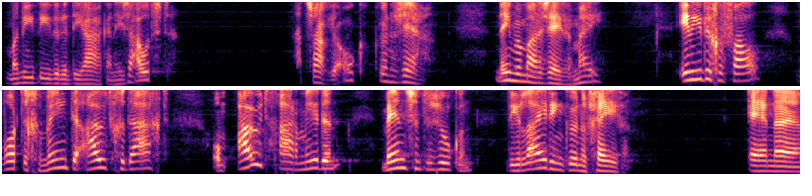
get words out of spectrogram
maar niet iedere diaken is oudste. Dat zou je ook kunnen zeggen. Neem me maar eens even mee. In ieder geval wordt de gemeente uitgedaagd om uit haar midden mensen te zoeken die leiding kunnen geven. En uh,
